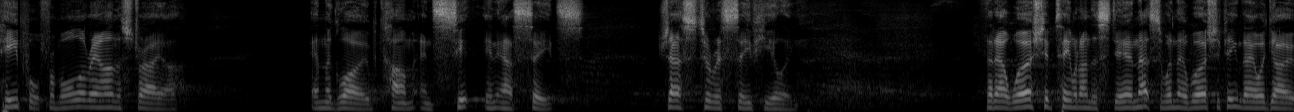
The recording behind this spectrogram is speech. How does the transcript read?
people from all around Australia and the globe come and sit in our seats just to receive healing. That our worship team would understand that. So when they're worshiping, they would go,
